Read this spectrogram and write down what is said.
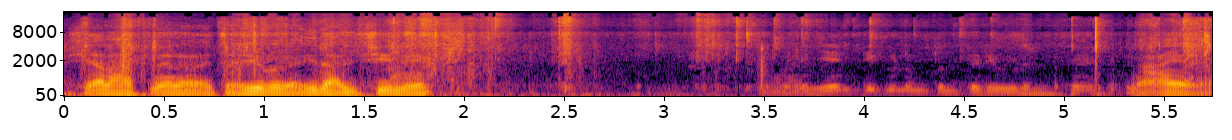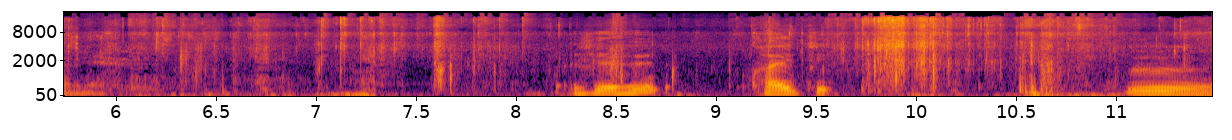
कशाला हात नाही लावायचा? हे बघा ही दालचिनी आहे. उडून. नाही नाही. अशी अशी खायची. हम्म.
